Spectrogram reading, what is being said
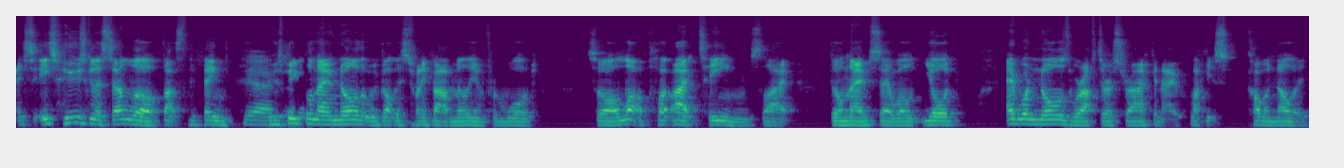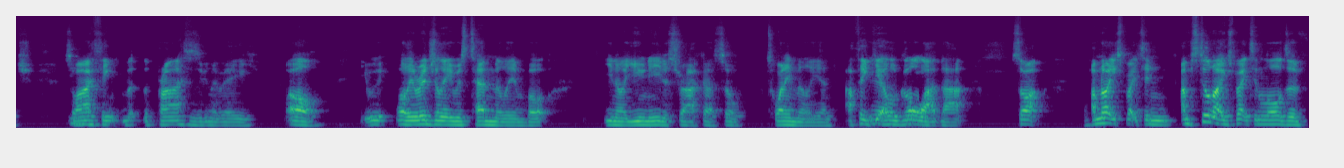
it's, it's who's going to sell though. That's the thing. Yeah. Because people now know that we've got this 25 million from Wood. So a lot of like teams, like they'll now say, well, you're everyone knows we're after a striker now. Like it's common knowledge. So mm. I think that the prices are going to be oh well originally it was 10 million, but you know you need a striker, so 20 million. I think yeah. it'll go like that. So I'm not expecting. I'm still not expecting loads of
